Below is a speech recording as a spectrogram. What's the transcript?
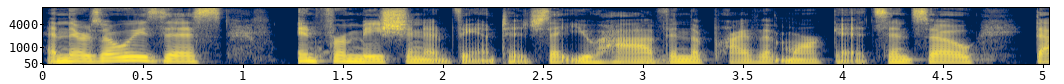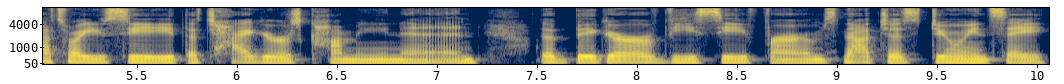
And there's always this information advantage that you have in the private markets. And so that's why you see the tigers coming in, the bigger VC firms, not just doing, say,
